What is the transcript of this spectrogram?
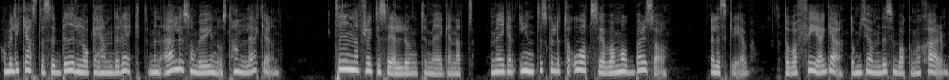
Hon ville kasta sig i bilen och åka hem direkt, men Allison var ju inne hos tandläkaren. Tina försökte säga lugnt till Megan att Megan inte skulle ta åt sig av vad mobbare sa, eller skrev. De var fega, de gömde sig bakom en skärm.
